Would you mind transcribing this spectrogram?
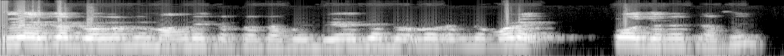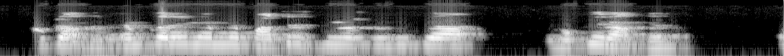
બે હજાર ડોલરની માંગણી કરતા હતા ભાઈ બે હજાર ડોલર એમને મળે તો જ એને ત્યાંથી છૂટા કરે. એમ કરીને એમને પાંત્રીસ દિવસ સુધી ત્યાં રોકી રાખેલ તો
